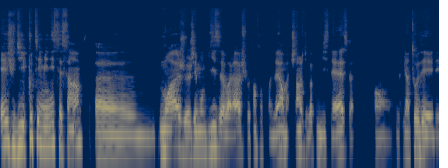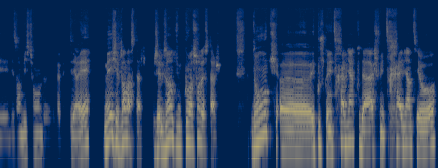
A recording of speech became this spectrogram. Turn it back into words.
et je lui dis écoute Émilie c'est simple. Euh, moi j'ai mon biz voilà je suis auto-entrepreneur machin je développe mon business. On a bientôt des, des, des ambitions d'accélérer mais j'ai besoin d'un stage. J'ai besoin d'une convention de stage. Donc, euh, écoute, je connais très bien Kudak, je connais très bien Théo.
